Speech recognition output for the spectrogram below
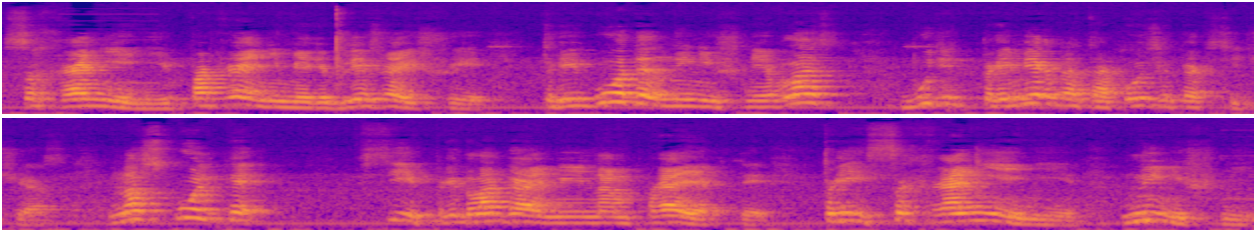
сохранении, по крайней мере, ближайшие три года нынешняя власть будет примерно такой же, как сейчас. Насколько все предлагаемые нам проекты при сохранении нынешней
